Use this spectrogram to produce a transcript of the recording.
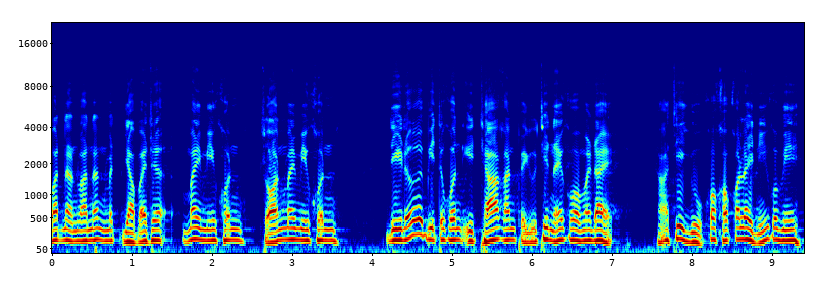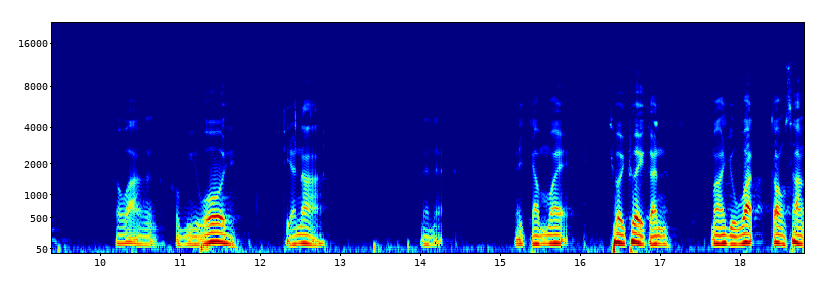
วัดนั้นวันนั้นอย่าไปเถอะ ไม่มีคนสอนไม่มีคน ดีเลยมีแต่คนอิจฉากันไปอยู่ที่ไหนก็ไม่ได้ หาที่อยู่ก็เขาก็ไล่หนีก็มี เขาว่าก็มีโว้ยเตียหน้านั่นแหละให้จำไว้ช่วยช่วยกัน มาอยู่วัดต้องสร้าง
